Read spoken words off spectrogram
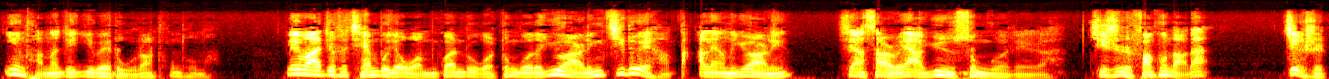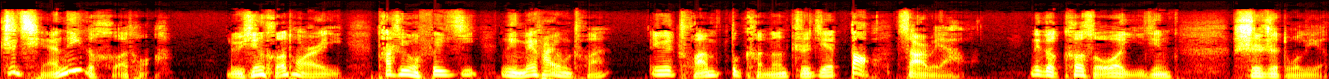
硬闯呢就意味着武装冲突嘛。另外就是前不久我们关注过中国的运二零机队哈，大量的运二零向塞尔维亚运送过这个，其实是防空导弹，这个是之前的一个合同啊，履行合同而已。它是用飞机，你没法用船，因为船不可能直接到塞尔维亚了。那个科索沃已经实质独立了，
